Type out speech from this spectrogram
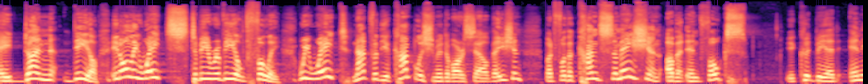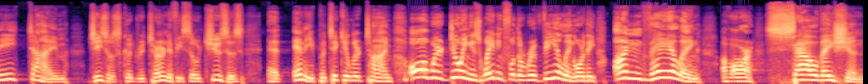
a done deal. It only waits to be revealed fully. We wait not for the accomplishment of our salvation, but for the consummation of it. And, folks, it could be at any time Jesus could return if he so chooses at any particular time. All we're doing is waiting for the revealing or the unveiling of our salvation.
